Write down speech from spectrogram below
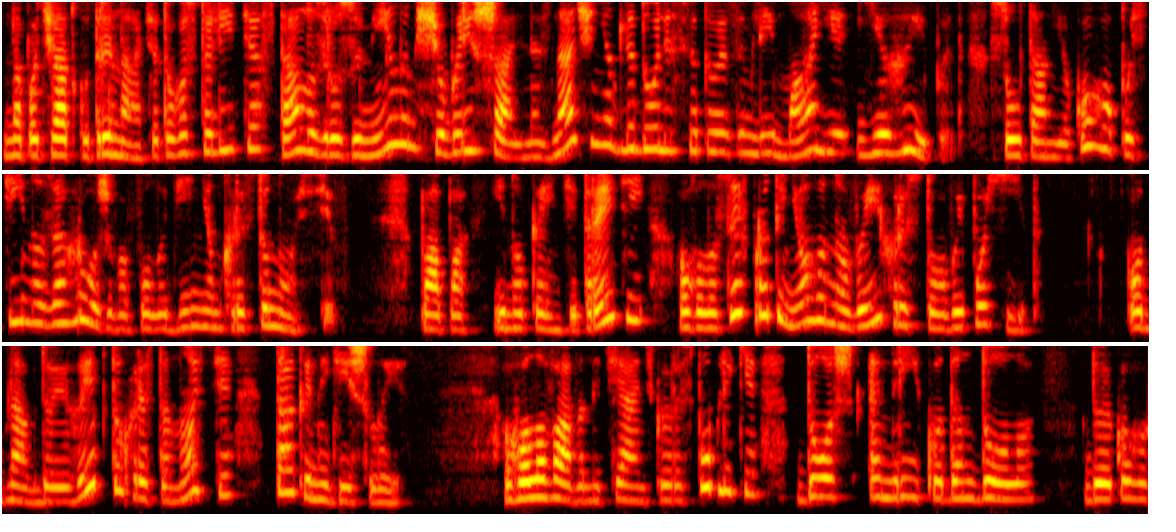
На початку XIII століття стало зрозумілим, що вирішальне значення для долі Святої Землі має Єгипет, султан якого постійно загрожував володінням хрестоносців. Папа Інокентій III оголосив проти нього новий хрестовий похід. Однак до Єгипту хрестоносці так і не дійшли. Голова Венеціанської республіки Дош Енріко Дандоло, до якого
